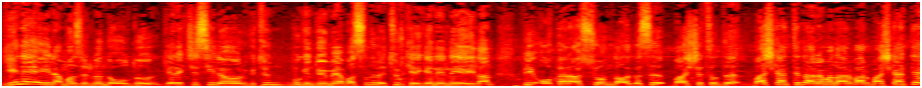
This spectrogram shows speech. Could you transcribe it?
Yeni eylem hazırlığında olduğu gerekçesiyle örgütün bugün düğmeye basıldı ve Türkiye geneline yayılan bir operasyon dalgası başlatıldı. Başkentte de aramalar var. Başkentte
